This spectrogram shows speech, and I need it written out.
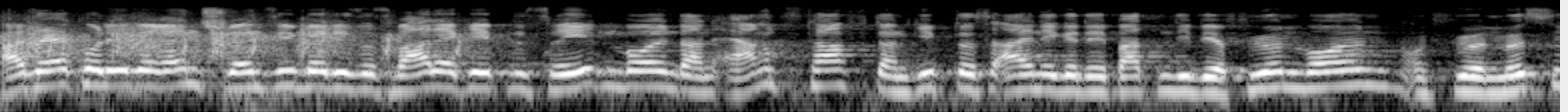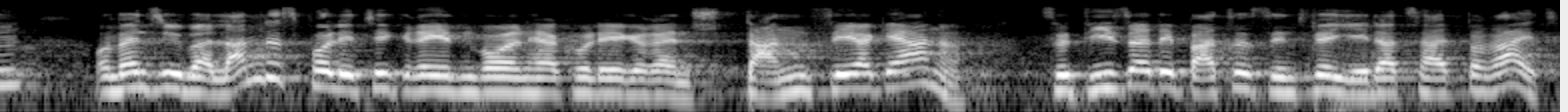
Also, Herr Kollege Rentsch, wenn Sie über dieses Wahlergebnis reden wollen, dann ernsthaft. Dann gibt es einige Debatten, die wir führen wollen und führen müssen. Und wenn Sie über Landespolitik reden wollen, Herr Kollege Rentsch, dann sehr gerne. Zu dieser Debatte sind wir jederzeit bereit.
